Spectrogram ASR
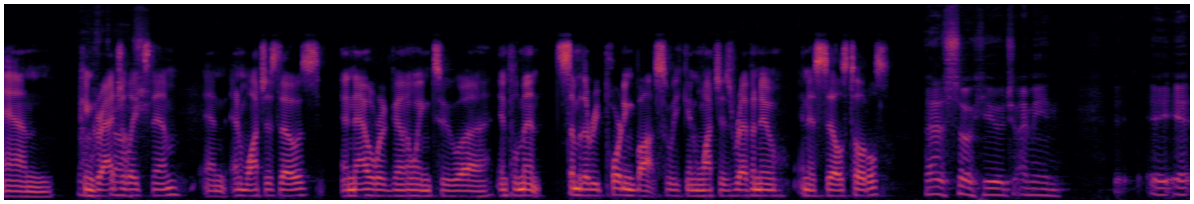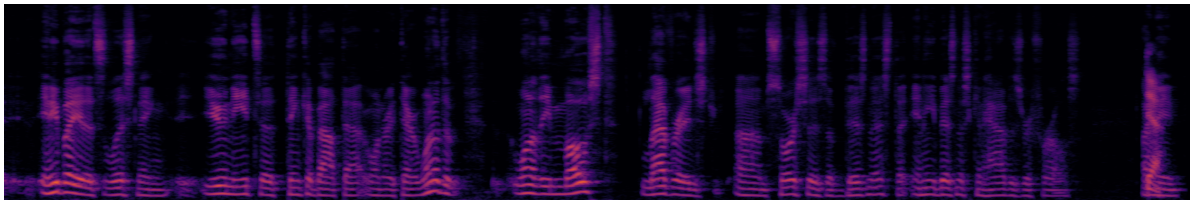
and congratulates gosh. them and and watches those. And now we're going to uh, implement some of the reporting bots so we can watch his revenue and his sales totals. That is so huge. I mean, i i anybody that's listening, you need to think about that one right there. One of the one of the most leveraged um, sources of business that any business can have is referrals. I Yeah. mean,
